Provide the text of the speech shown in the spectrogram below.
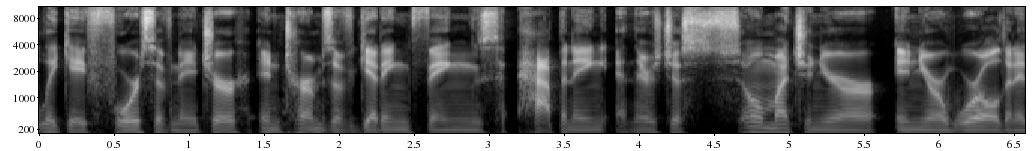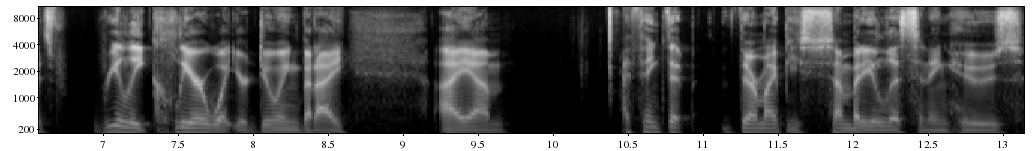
like a force of nature in terms of getting things happening and there's just so much in your in your world and it's really clear what you're doing but i i um i think that there might be somebody listening who's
